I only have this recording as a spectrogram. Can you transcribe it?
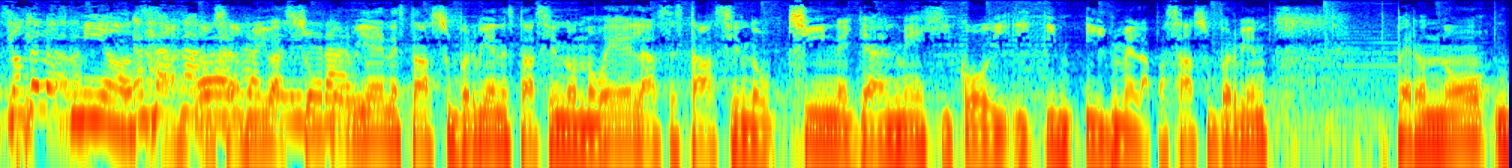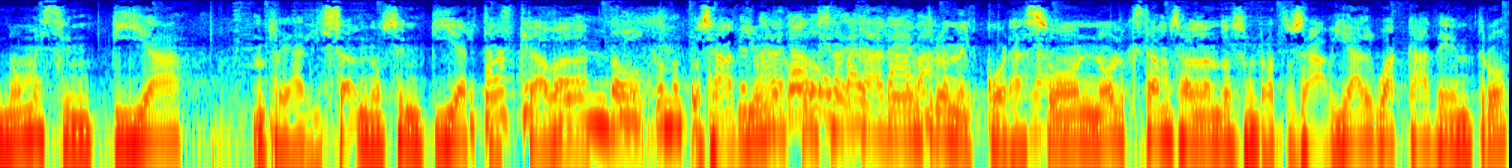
identificada. de los míos. O sea, me iba súper bien, estaba súper bien, estaba haciendo novelas, estaba haciendo cine ya en México y, y- y me la pasaba súper bien, pero no, no me sentía realizado, no sentía que estaba... Sí, como que O sea, había una cosa acá adentro en el corazón, ¿no? Lo que estábamos hablando hace un rato. O sea, había algo acá adentro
